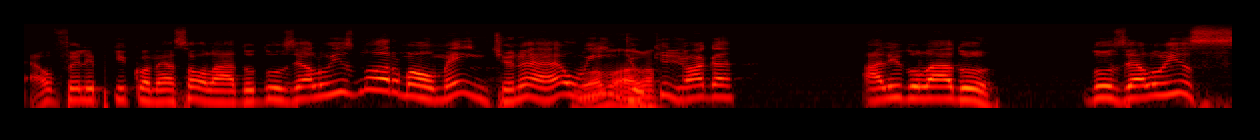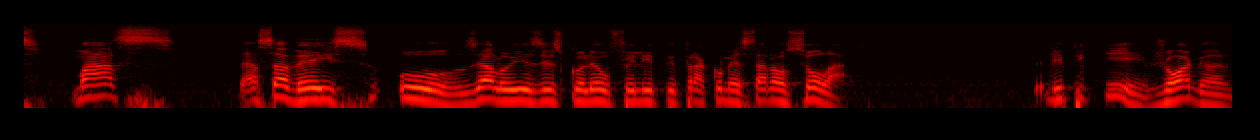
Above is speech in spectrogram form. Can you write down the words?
É o Felipe que começa ao lado do Zé Luiz. Normalmente, né? É o Boa Índio bola. que joga ali do lado do Zé Luiz. Mas Dessa vez, o Zé Luiz escolheu o Felipe para começar ao seu lado. Felipe que joga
